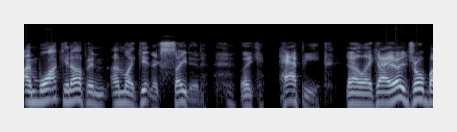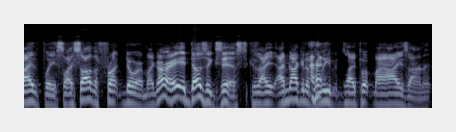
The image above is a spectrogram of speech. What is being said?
I'm walking up and I'm like getting excited, like happy. And I like I already drove by the place, so I saw the front door. I'm like, all right, it does exist because I I'm not gonna believe it until I put my eyes on it.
